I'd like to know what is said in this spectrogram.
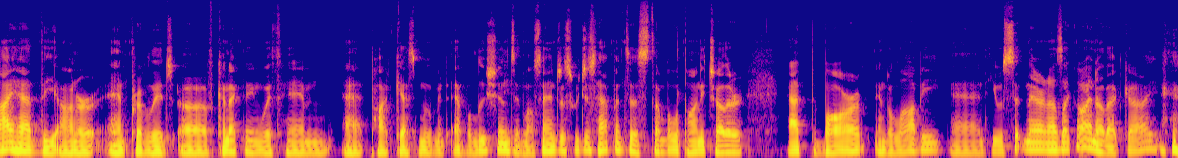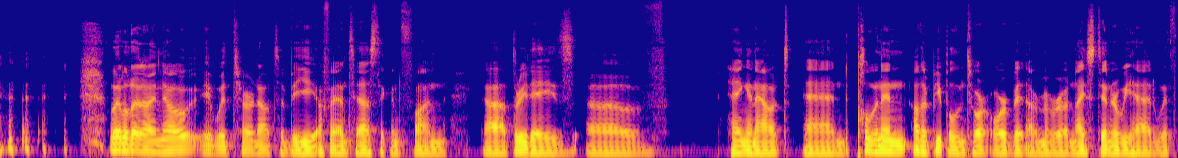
I had the honor and privilege of connecting with him at Podcast Movement Evolutions in Los Angeles. We just happened to stumble upon each other at the bar in the lobby, and he was sitting there, and I was like, "Oh, I know that guy." Little did I know it would turn out to be a fantastic and fun uh, three days of hanging out and pulling in other people into our orbit. I remember a nice dinner we had with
